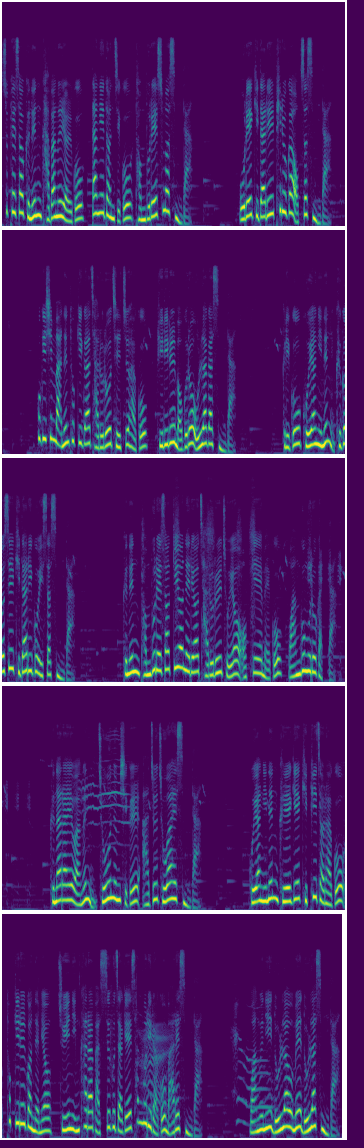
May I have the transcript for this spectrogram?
숲에서 그는 가방을 열고 땅에 던지고 덤불에 숨었습니다. 오래 기다릴 필요가 없었습니다. 호기심 많은 토끼가 자루로 질주하고 귀리를 먹으러 올라갔습니다. 그리고 고양이는 그것을 기다리고 있었습니다. 그는 덤불에서 뛰어내려 자루를 조여 어깨에 메고 왕궁으로 갔다. 그 나라의 왕은 좋은 음식을 아주 좋아했습니다. 고양이는 그에게 깊이 절하고 토끼를 건네며 주인 인카라바스 후작의 선물이라고 말했습니다. 왕은 이 놀라움에 놀랐습니다.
